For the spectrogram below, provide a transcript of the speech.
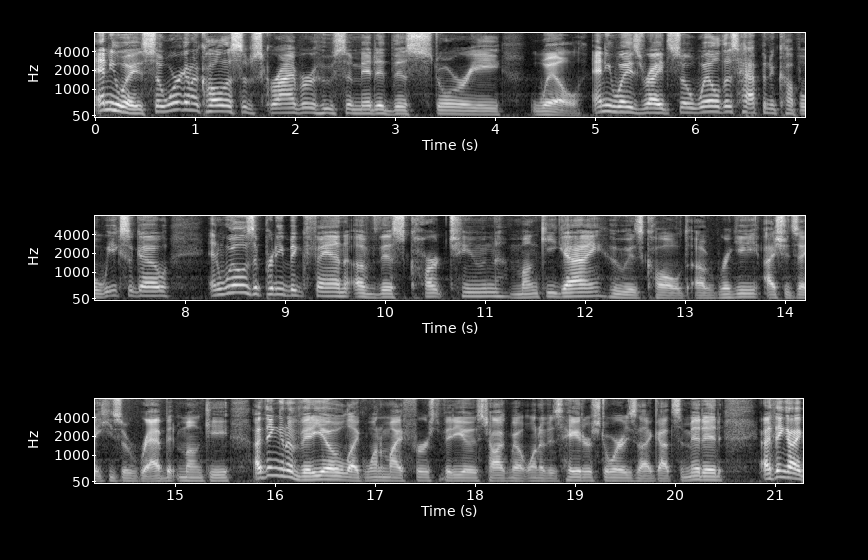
Anyways, so we're going to call a subscriber who submitted this story Will. Anyways, right, so Will, this happened a couple weeks ago. And Will is a pretty big fan of this cartoon monkey guy who is called a uh, Riggy. I should say he's a rabbit monkey. I think in a video, like one of my first videos talking about one of his hater stories that I got submitted, I think I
